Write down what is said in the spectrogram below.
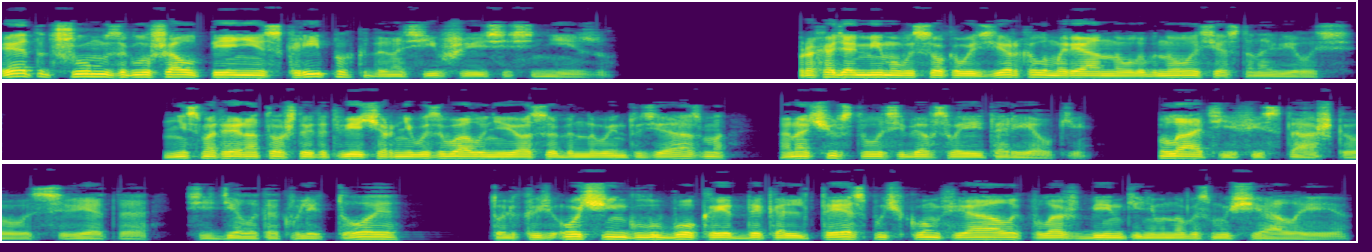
Этот шум заглушал пение скрипок, доносившиеся снизу. Проходя мимо высокого зеркала, Марианна улыбнулась и остановилась. Несмотря на то, что этот вечер не вызывал у нее особенного энтузиазма, она чувствовала себя в своей тарелке. Платье фисташкового цвета сидело как влитое, только очень глубокое декольте с пучком фиалок в ложбинке немного смущало ее.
